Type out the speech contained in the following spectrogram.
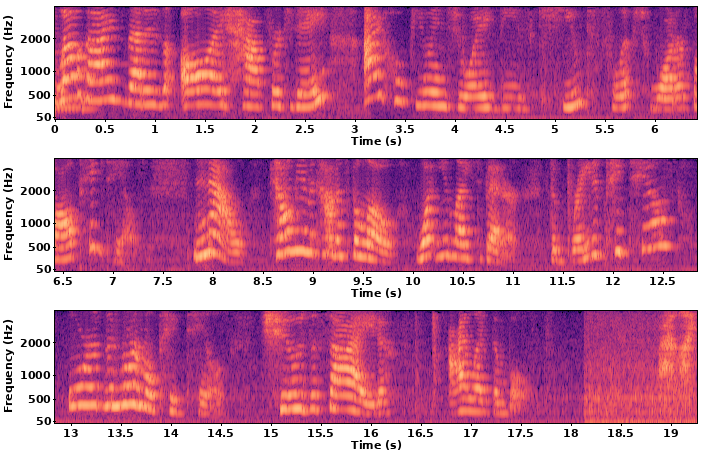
Well guys, that is all I have for today. I hope you enjoyed these cute flipped waterfall pigtails. Now, tell me in the comments below what you liked better, the braided pigtails or the normal pigtails. Choose a side. I like them both. I like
